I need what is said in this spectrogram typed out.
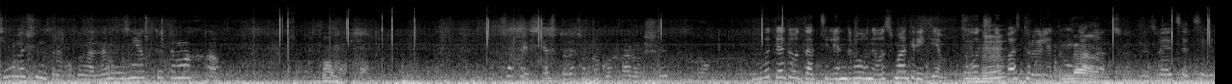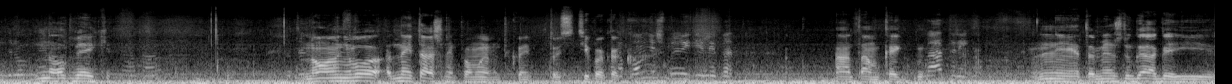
Чья машина, была? Нам из нее кто-то махал. Кто махал? Смотри, все строят, он какой хороший дом. Вот это вот отцилиндровный. Вот смотрите, вот Мгм. что построили этому Да. голландцу. Называется отцилиндровный. На Алдвейке. Вот это- Но у него одноэтажный, по-моему, такой. То есть, типа А как... помнишь, мы видели в этом А, там как... Гатри? Не, это между Гагой и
